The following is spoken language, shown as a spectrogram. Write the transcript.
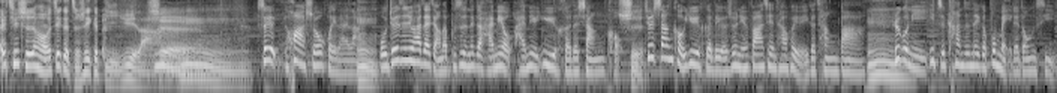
哎，其实哦，这个只是一个比喻啦，是。所以话说回来啦，嗯，我觉得这句话在讲的不是那个还没有还没有愈合的伤口，是，就伤口愈合的，有时候你会发现它会有一个疮疤。嗯，如果你一直看着那个不美的东西，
